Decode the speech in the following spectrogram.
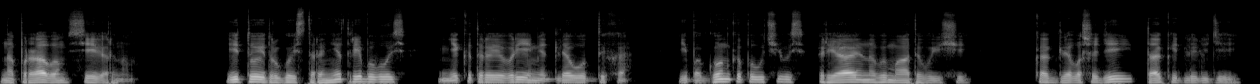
на правом северном. И той и другой стороне требовалось некоторое время для отдыха, ибо гонка получилась реально выматывающей, как для лошадей, так и для людей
